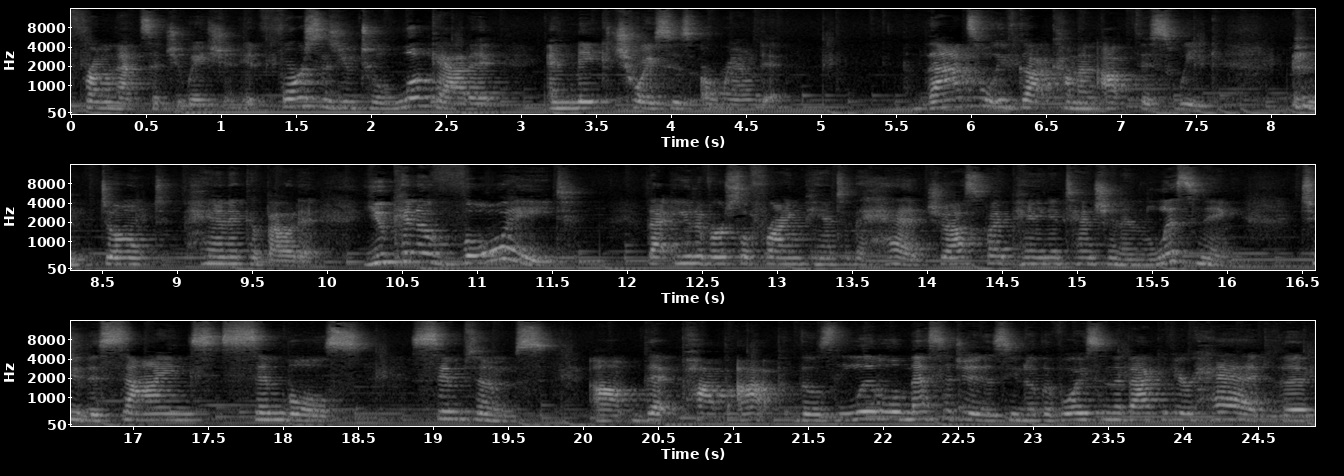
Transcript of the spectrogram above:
from that situation. It forces you to look at it and make choices around it. That's what we've got coming up this week. Don't panic about it. You can avoid that universal frying pan to the head just by paying attention and listening to the signs, symbols, symptoms um, that pop up, those little messages, you know, the voice in the back of your head, the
